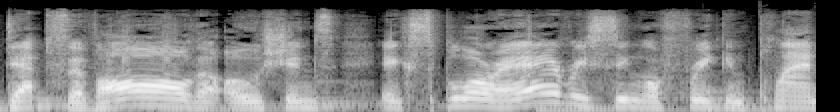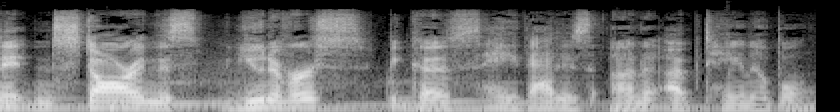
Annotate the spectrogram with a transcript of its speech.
depths of all the oceans, explore every single freaking planet and star in this universe, because, hey, that is unobtainable.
